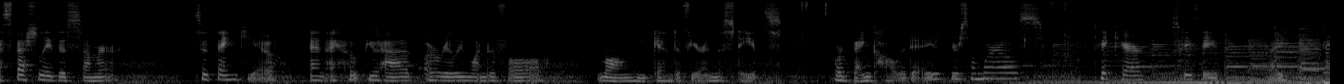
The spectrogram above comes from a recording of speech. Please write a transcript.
especially this summer. So thank you, and I hope you have a really wonderful long weekend if you're in the States, or bank holiday if you're somewhere else. Take care, stay safe. Bye.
